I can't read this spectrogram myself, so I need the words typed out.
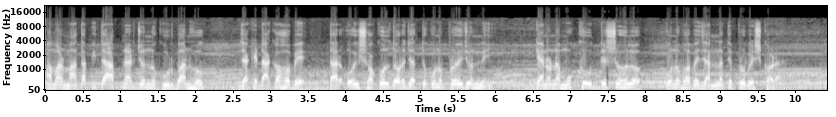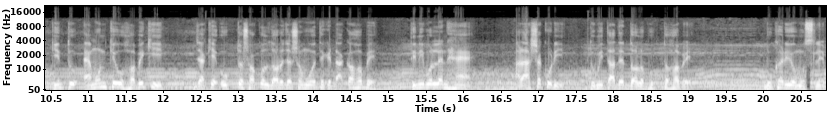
আমার মাতা পিতা আপনার জন্য কুরবান হোক যাকে ডাকা হবে, তার ওই সকল দরজার তো কোনো প্রয়োজন নেই। কেননা মুখ্য উদ্দেশ্য হল কোনোভাবে জান্নাতে প্রবেশ করা। কিন্তু এমন কেউ হবে কি, যাকে উক্ত সকল দরজাসমূহ থেকে ডাকা হবে? তিনি বললেন হ্যাঁ আর আশা করি তুমি তাদের দলভুক্ত হবে। বুখারি ও মুসলিম।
